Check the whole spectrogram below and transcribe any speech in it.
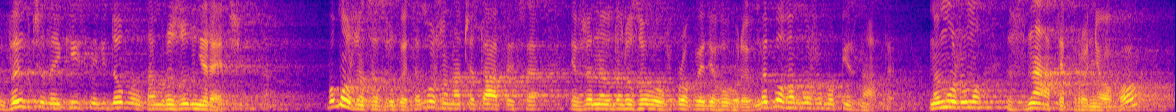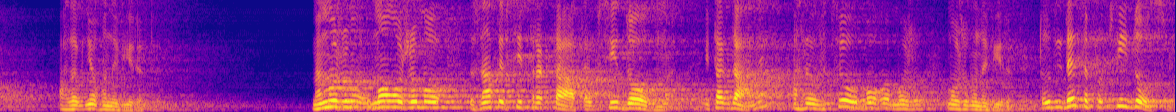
вивчили якісь невідомо там розумні речі. Бо можна це зробити, можна начитатися, я вже неодноразово в проповіді говорив. Ми Бога можемо пізнати. Ми можемо знати про нього, але в нього не вірити. Ми можемо, можемо знати всі трактати, всі догми і так далі, але в цього Бога може, можемо не вірити. Тут йдеться про твій досвід.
